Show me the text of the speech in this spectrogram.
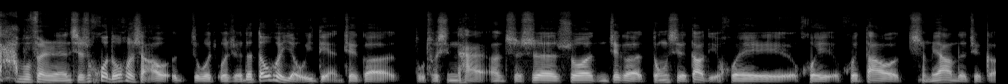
大部分人其实或多或少，我我觉得都会有一点这个赌徒心态，呃，只是说你这个东西到底会会会到什么样的这个，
